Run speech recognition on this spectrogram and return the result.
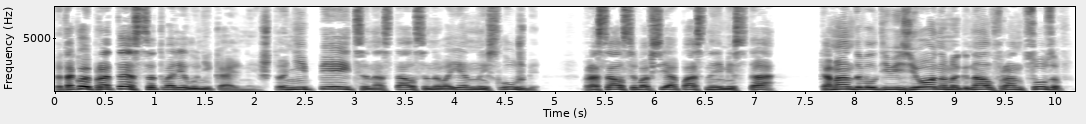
Да такой протез сотворил уникальный, что не Пейцин остался на военной службе, бросался во все опасные места, командовал дивизионом и гнал французов.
